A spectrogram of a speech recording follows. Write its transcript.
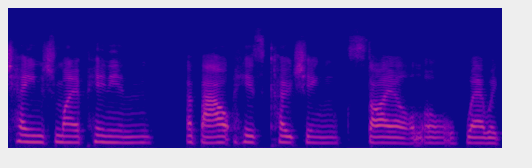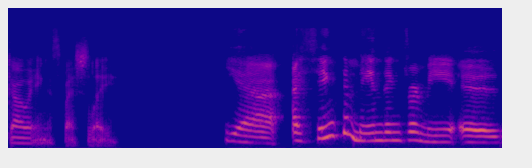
changed my opinion about his coaching style or where we're going, especially. Yeah, I think the main thing for me is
